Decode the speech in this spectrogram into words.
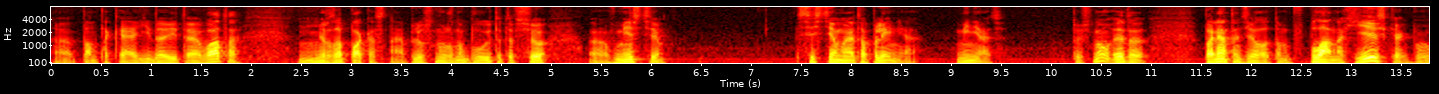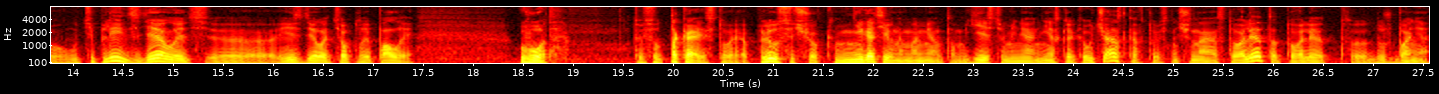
Э, там такая ядовитая вата, мерзопакостная, плюс нужно будет это все э, вместе системой отопления менять. То есть, ну, это понятное дело, там в планах есть, как бы утеплить, сделать э, и сделать теплые полы. Вот. То есть вот такая история. Плюс еще к негативным моментам есть у меня несколько участков, то есть начиная с туалета, туалет, э, душ-баня,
